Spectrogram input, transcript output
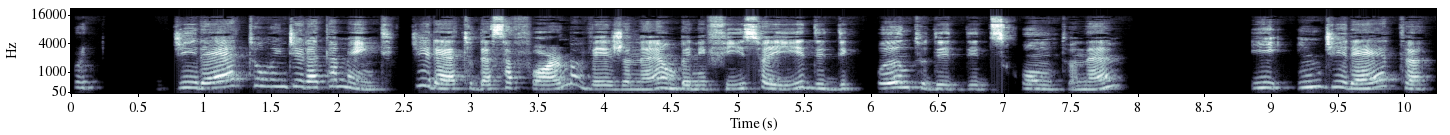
por, direto ou indiretamente. Direto dessa forma, veja, né? Um benefício aí de, de quanto de, de desconto, né? E indireta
